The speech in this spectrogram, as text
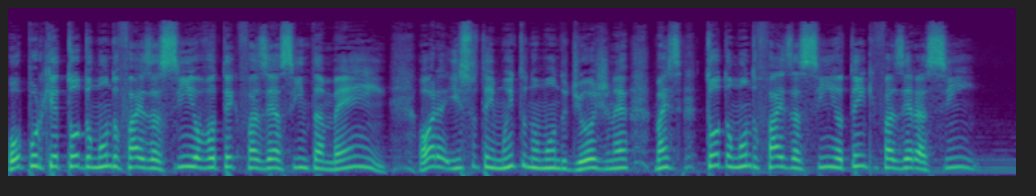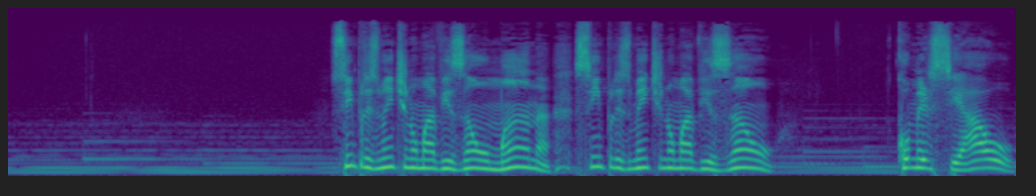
ou porque todo mundo faz assim, eu vou ter que fazer assim também. Ora, isso tem muito no mundo de hoje, né? Mas todo mundo faz assim, eu tenho que fazer assim simplesmente numa visão humana, simplesmente numa visão comercial.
